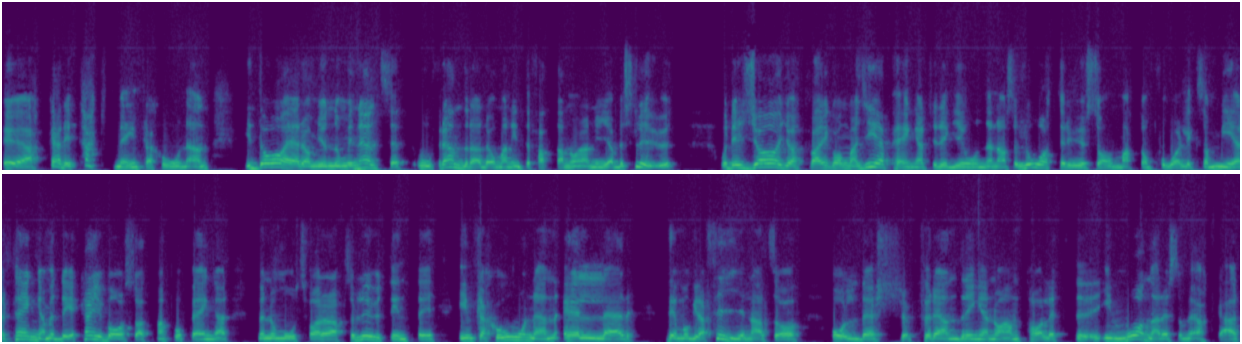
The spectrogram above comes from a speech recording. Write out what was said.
ökar i takt med inflationen. Idag är de ju nominellt sett oförändrade om man inte fattar några nya beslut. Och Det gör ju att varje gång man ger pengar till regionerna så låter det ju som att de får liksom mer pengar. Men det kan ju vara så att man får pengar men de motsvarar absolut inte inflationen eller demografin, alltså åldersförändringen och antalet eh, invånare som ökar.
